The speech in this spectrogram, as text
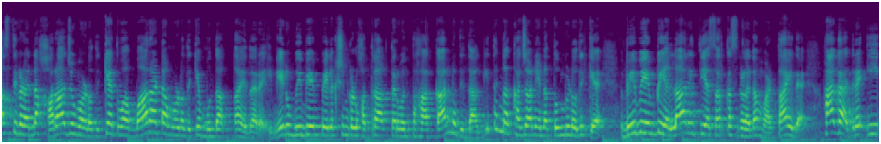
ಆಸ್ತಿಗಳನ್ನ ಹರಾಜು ಮಾಡೋದಕ್ಕೆ ಅಥವಾ ಮಾರಾಟ ಮಾಡೋದಕ್ಕೆ ಮುಂದಾಗ್ತಾ ಇದ್ದಾರೆ. ಇನ್ನೇನು ಬಿಬಿಎಂಪಿ ಎಲೆಕ್ಷನ್ಗಳು ಹತ್ರ ಆಗ್ತಾ ಇರುವಂತಹ ಕಾರಣದಿಂದಾಗಿ ತನ್ನ ಖಜಾನೆಯನ್ನ ತುಂಬಿಡೋದಕ್ಕೆ ಬಿಬಿಎಂಪಿ ಎಲ್ಲಾ ರೀತಿಯ ಸರ್ಕಸ್ಗಳನ್ನ ಮಾಡ್ತಾ ಇದೆ. ಹಾಗಾದ್ರೆ ಈ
